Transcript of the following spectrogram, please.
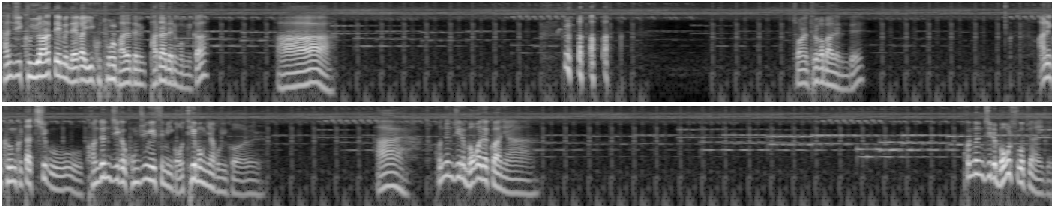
단지 그 이유 하나 때문에 내가 이 고통을 받아야 되는, 받아야 되는 겁니까? 아. 저 안에 들어가 봐야 되는데. 아니 그건 그따 치고 건전지가 공중에 있으면 이거 어떻게 먹냐고 이걸. 아 건전지는 먹어야 될 거 아니야. 건전지를 먹을 수가 없잖아 이게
